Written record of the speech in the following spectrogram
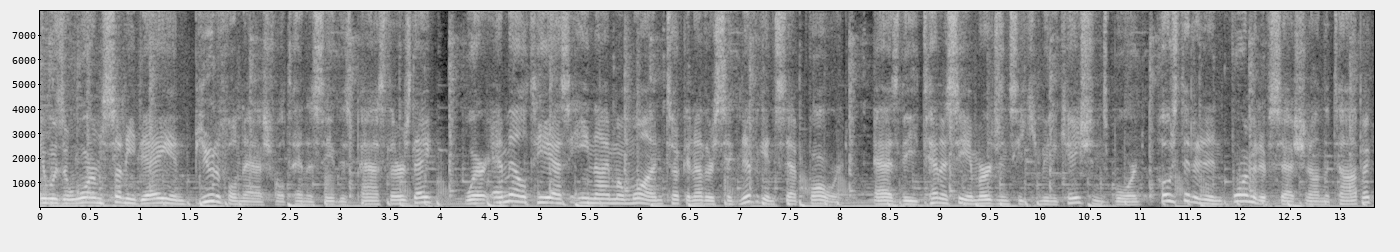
It was a warm, sunny day in beautiful Nashville, Tennessee this past Thursday, where MLTS E911 took another significant step forward as the Tennessee Emergency Communications Board hosted an informative session on the topic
